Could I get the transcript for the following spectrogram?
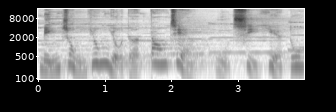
民众拥有的刀剑武器越多，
